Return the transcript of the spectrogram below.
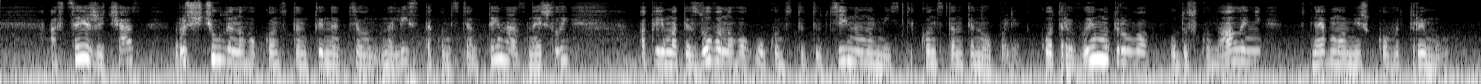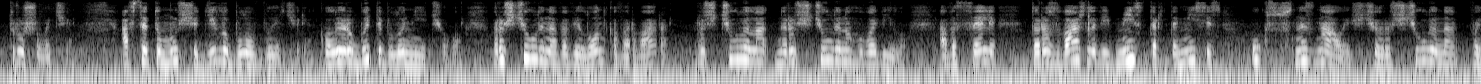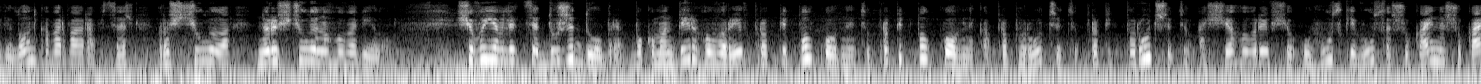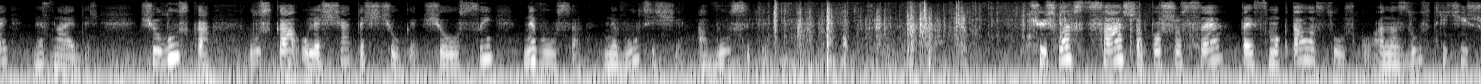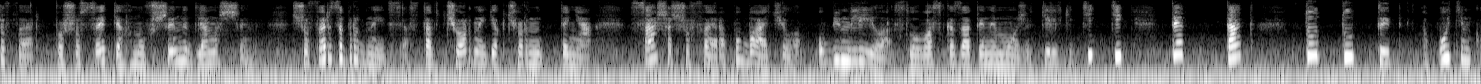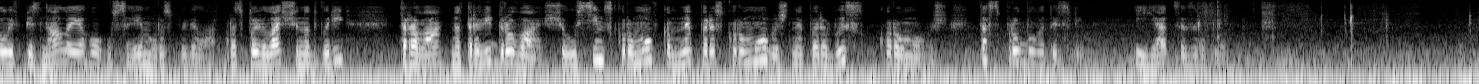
А в цей же час розчуленого константинаціоналіста Константина знайшли акліматизованого у конституційному місті Константинополі, котрий вимудрував удосконалені пневмомішковитрушувачі. А все тому, що діло було ввечері, коли робити було нічого. Розчулена Вавілонка Варвара, розчулила нерозчуленого Вавілу, а веселі та розважливі містер та місіс Уксус не знали, що розчулена Вавілонка Варвара все ж розчулила нерозчуленого Вавілу що виявляться дуже добре, бо командир говорив про підполковницю, про підполковника, про поручицю, про підпоручицю, а ще говорив, що у гуски вуса шукай, не шукай, не знайдеш. Що луска, луска у ляща та щуки, що уси не вуса, не вусищі, а вусики. Що йшла Саша по шосе та й смоктала сушку, а назустріч їй шофер по шосе тягнув шини для машини. Шофер забруднився, став чорний, як чортеня. Саша шофера побачила, обімліла, слова сказати не може, тільки тіть-тіть, тет-тат, то тут тит. А потім, коли впізнала його, усе йому розповіла. Розповіла, що на дворі трава, на траві дрова, що усім скоромовкам не перескоромовиш, не перевискоромовиш, та спробувати слід. І я це зроблю.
